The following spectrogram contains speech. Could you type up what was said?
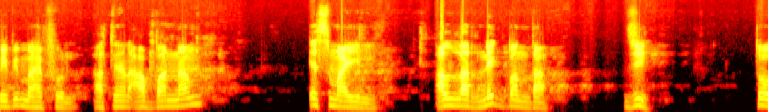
বিবি মাহফুল, আর তেনার আব্বার নাম ইসমাইল, আল্লাহর নেক বান্দা। জি। তো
